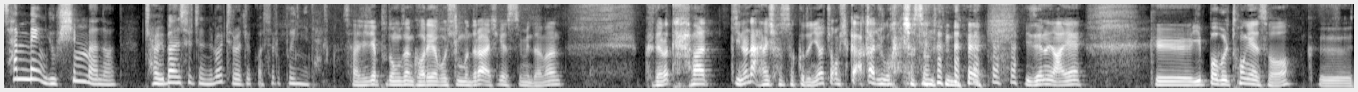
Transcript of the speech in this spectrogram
360만 원 절반 수준으로 줄어들 것으로 보입니다. 사실 이제 부동산 거래해 보신 분들은 아시겠습니다만 그대로 다 받지는 않으셨었거든요. 조금씩 깎아주고 하셨었는데 이제는 아예 그 입법을 통해서 그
